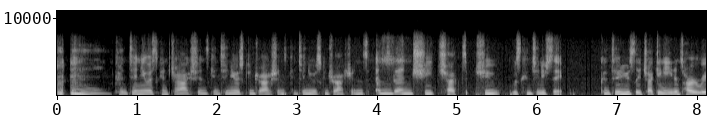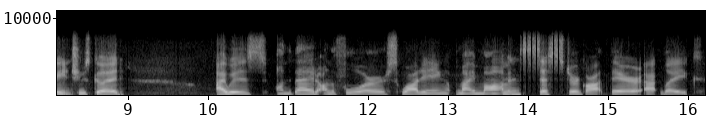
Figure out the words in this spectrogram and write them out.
continuous contractions, continuous contractions, continuous contractions, and then she checked. She was continuously continuously checking Eden's heart rate, and she was good. I was on the bed, on the floor, squatting. My mom and sister got there at like,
